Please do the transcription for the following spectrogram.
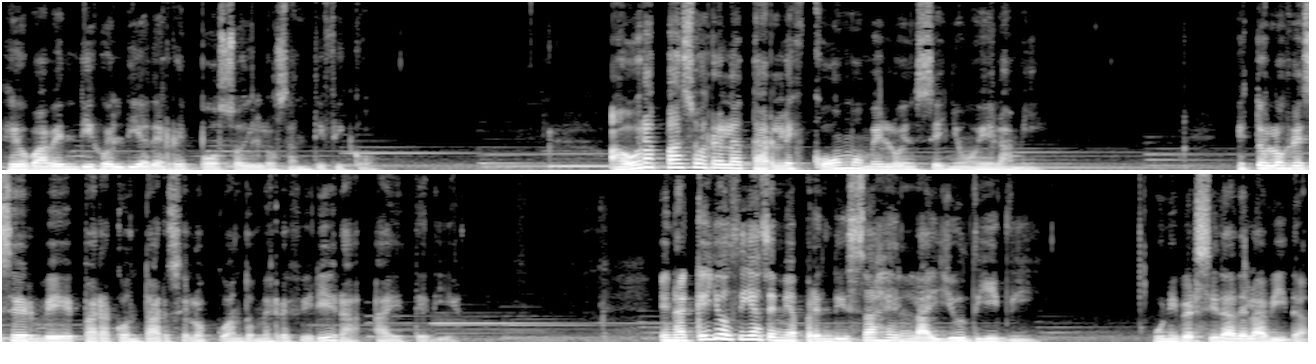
Jehová bendijo el día de reposo y lo santificó. Ahora paso a relatarles cómo me lo enseñó él a mí. Esto lo reservé para contárselos cuando me refiriera a este día. En aquellos días de mi aprendizaje en la UDV, Universidad de la Vida,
